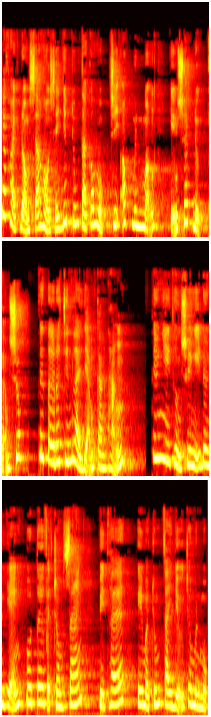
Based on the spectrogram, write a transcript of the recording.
Các hoạt động xã hội sẽ giúp chúng ta có một trí óc minh mẫn, kiểm soát được cảm xúc. Thứ tư đó chính là giảm căng thẳng Thiếu nhi thường suy nghĩ đơn giản, vô tư và trong sáng. Vì thế, khi mà chúng ta giữ cho mình một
